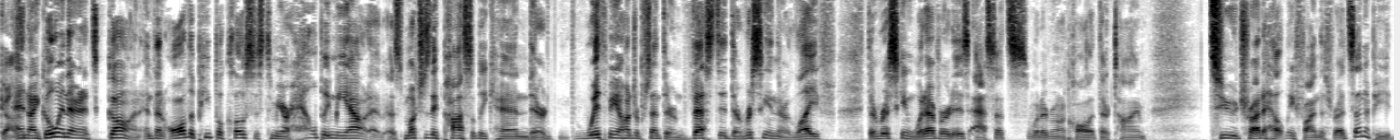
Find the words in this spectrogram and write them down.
Gone. And I go in there and it's gone. And then all the people closest to me are helping me out as much as they possibly can. They're with me 100%. They're invested. They're risking their life. They're risking whatever it is, assets, whatever you want to call it, their time, to try to help me find this red centipede.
